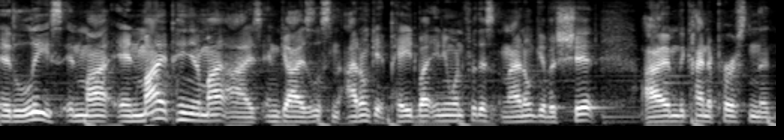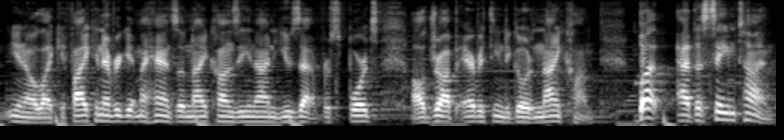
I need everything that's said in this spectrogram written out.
at least in my in my opinion in my eyes and guys listen i don't get paid by anyone for this and i don't give a shit. I'm the kind of person that you know like if i can ever get my hands on nikon z9 and use that for sports i'll drop everything to go to nikon. But at the same time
